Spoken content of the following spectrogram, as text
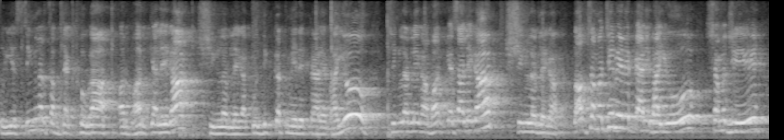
तो ये सिंगलर सब्जेक्ट होगा और भर क्या लेगा? सिंगलर लेगा। कोई दिक्कत मेरे प्यारे भाइयों? सिंगलर लेगा भर कैसा लेगा? सिंगलर लेगा। तो अब समझिए मेरे प्यारे भाइयों, समझिए,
